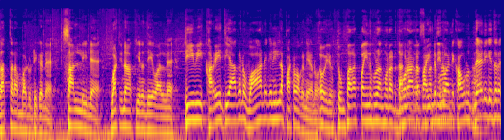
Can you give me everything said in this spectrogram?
රත්තරම් බඩු ටික නෑ සල්ලි නෑ වටිනා කියන දේවල් නෑ. ටීව කරේතියාගෙන වාහනගෙනල්ල පටවගෙන යනවා. තුම් පරක් පයින්න පුරන් හොට හොරට පයින්න පුළුවන්නේ කවරුත් නෑන ගෙතර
